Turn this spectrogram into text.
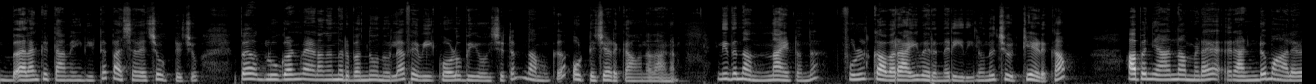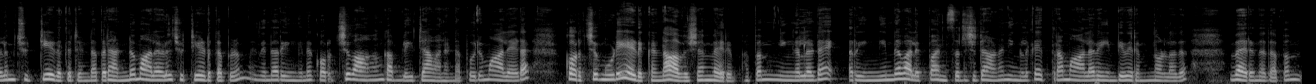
ബലം കിട്ടാൻ വേണ്ടിയിട്ട് പശ വെച്ച് ഒട്ടിച്ചു. ഇപ്പോൾ ഗ്ലൂഗൺ വേണമെന്ന് നിർബന്ധമൊന്നുമില്ല. ഫെവിക്കോൾ ഉപയോഗിച്ചിട്ടും നമുക്ക് ഒട്ടിച്ചെടുക്കാവുന്നതാണ്. ഇനി ഇത് നന്നായിട്ടൊന്ന് ഫുൾ കവറായി വരുന്ന രീതിയിൽ ഒന്ന് ചുറ്റിയെടുക്കാം. അപ്പോൾ ഞാൻ നമ്മുടെ രണ്ട് മാലകളും ചുറ്റി എടുത്തിട്ടുണ്ട് അപ്പോൾ രണ്ട് മാലകൾ ചുറ്റിയെടുത്തപ്പോഴും ഇതിന്റെ റിങ്ങിന്റെ കുറച്ച് ഭാഗം കംപ്ലീറ്റ് ആവാനുണ്ട്. അപ്പോൾ ഒരു മാലയുടെ കുറച്ചും കൂടി എടുക്കേണ്ട ആവശ്യം വരും. അപ്പം നിങ്ങളുടെ റിങ്ങിന്റെ വലിപ്പം അനുസരിച്ചിട്ടാണ് നിങ്ങൾക്ക് എത്ര മാല വേണ്ടി വരും എന്നുള്ളത് വരുന്നത്. അപ്പം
